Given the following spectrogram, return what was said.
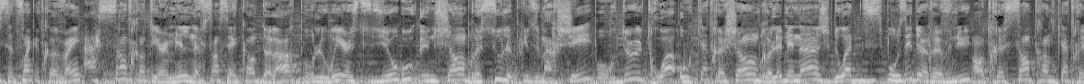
780 à 131 950 dollars pour louer un studio ou une chambre sous le prix du marché. Pour deux, trois ou quatre chambres, le ménage doit disposer d'un revenu entre 134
